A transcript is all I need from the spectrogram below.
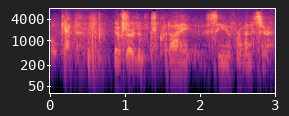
Oh, Captain. Yes, Sergeant. Could I see you for a minute, sir?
